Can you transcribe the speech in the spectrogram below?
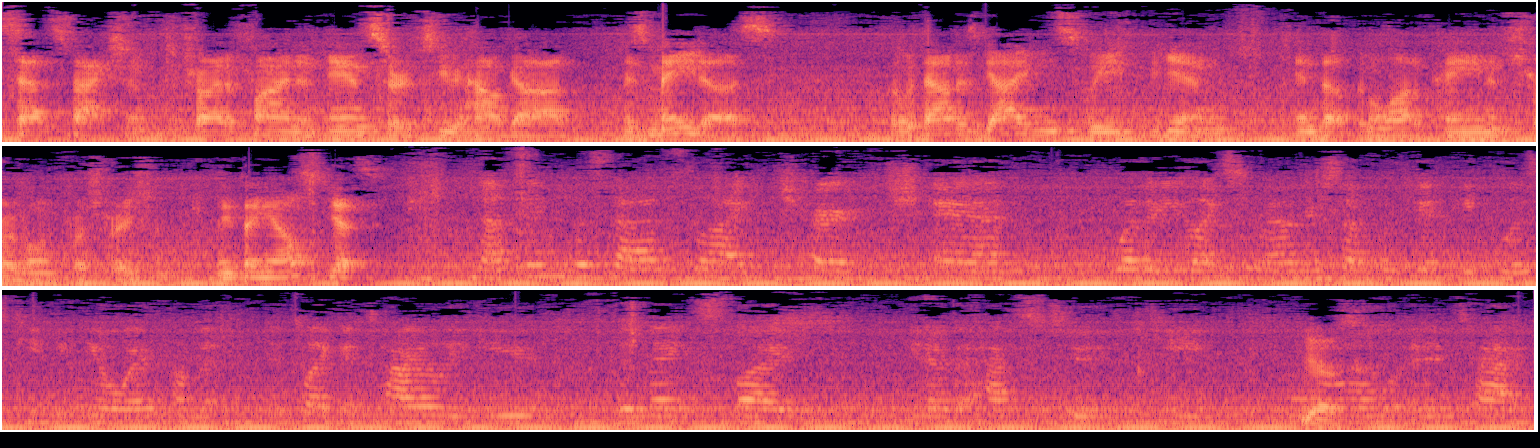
satisfaction, to try to find an answer to how God has made us but without his guidance, we, again, end up in a lot of pain and struggle and frustration. Anything else? Yes? Nothing besides like church and whether you like surround yourself with good people is keeping you away from it. It's like entirely you that makes like, you know, that has to keep yes. and intact.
